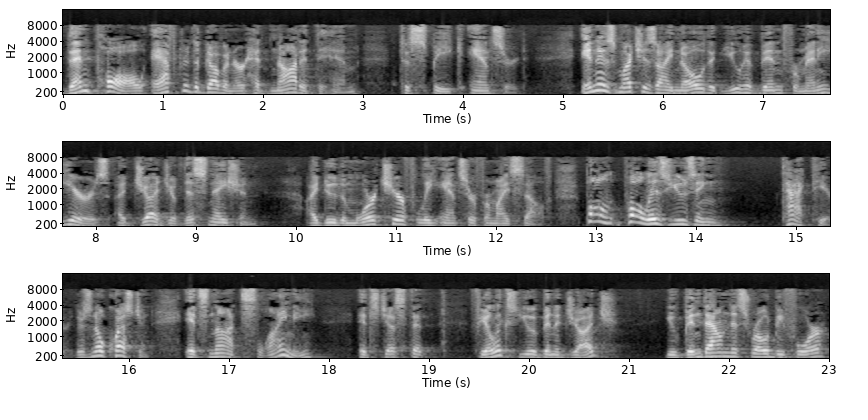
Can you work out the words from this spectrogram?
Then Paul, after the governor had nodded to him to speak, answered, Inasmuch as I know that you have been for many years a judge of this nation, I do the more cheerfully answer for myself. Paul, Paul is using tact here. There's no question. It's not slimy. It's just that, Felix, you have been a judge. You've been down this road before,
